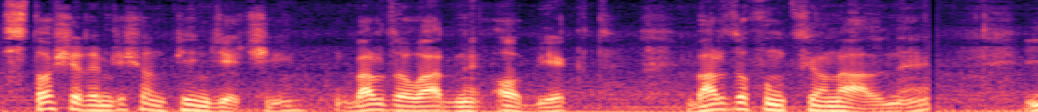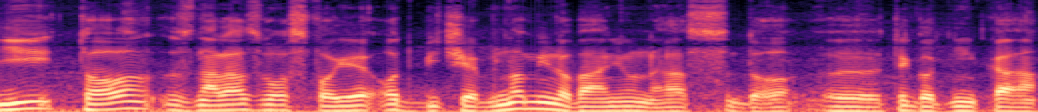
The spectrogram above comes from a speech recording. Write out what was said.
175 dzieci. Bardzo ładny obiekt, bardzo funkcjonalny i to znalazło swoje odbicie w nominowaniu nas do e, tygodnika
